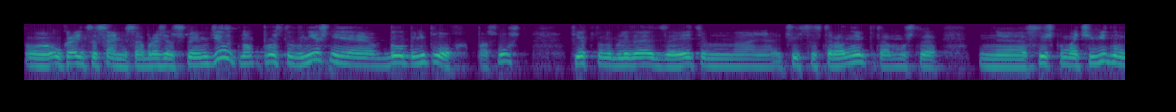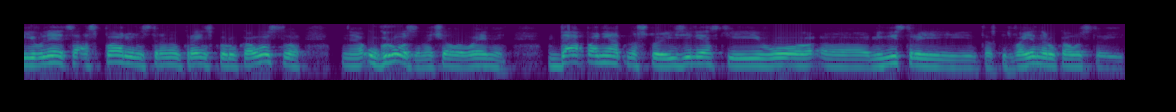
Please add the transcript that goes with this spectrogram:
Э, украинцы сами сообразят, что им делать, но просто внешне было бы неплохо послушать тех, кто наблюдает за этим чуть со стороны, потому что э, слишком очевидным является оспаривание стороны украинского руководства э, угрозы начала войны. Да, понятно, что и Зеленский, и его э, министры, и, так сказать, военное руководство, и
